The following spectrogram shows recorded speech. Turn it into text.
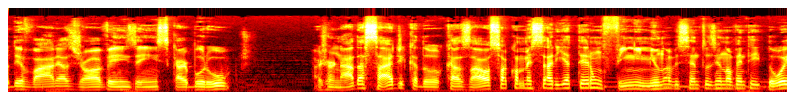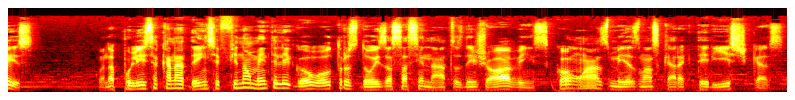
de várias jovens em Scarborough. A jornada sádica do casal só começaria a ter um fim em 1992, quando a polícia canadense finalmente ligou outros dois assassinatos de jovens com as mesmas características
